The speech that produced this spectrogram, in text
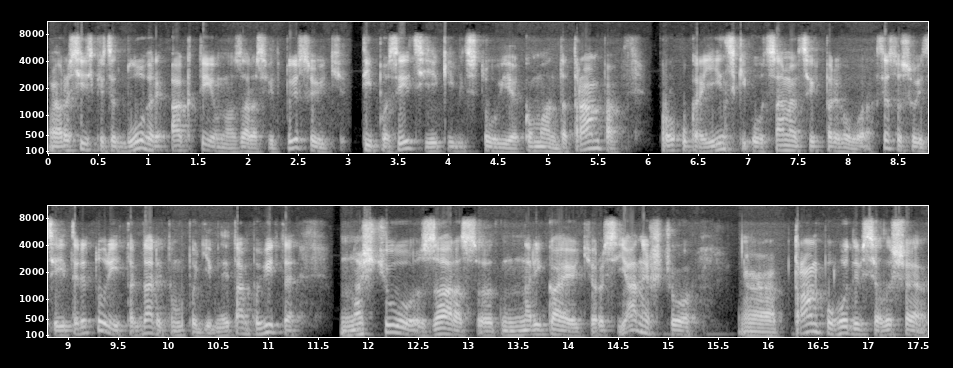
Російські блогери активно зараз відписують ті позиції, які відстоює команда Трампа про українські, от саме в цих переговорах. Це стосується і території, і так далі, тому подібне. І там повірте, на що зараз нарікають росіяни, що е, Трамп погодився лише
